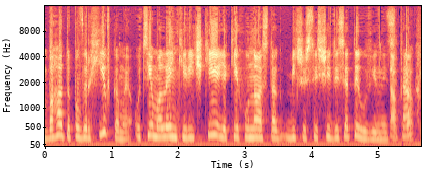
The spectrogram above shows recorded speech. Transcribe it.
багатоповерхівками оці маленькі річки, яких у нас так більше 60 у Вінниці, Так, так.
